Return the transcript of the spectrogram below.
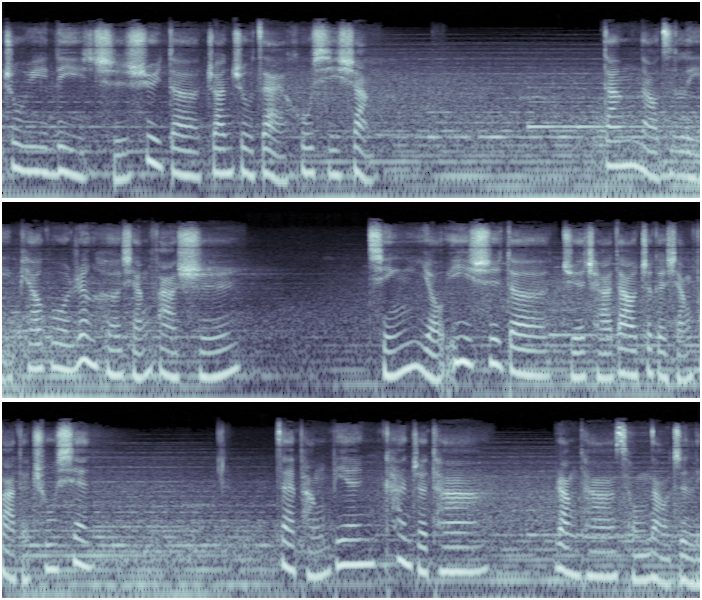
注意力持续地专注在呼吸上。当脑子里飘过任何想法时，请有意识地觉察到这个想法的出现，在旁边看着它。让它从脑子里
